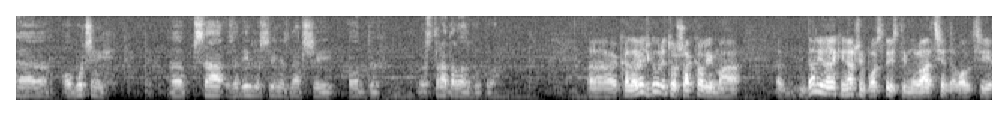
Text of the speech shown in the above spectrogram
e, obučenih e, psa za divlju svinju, znači od stradala od vukova. Kada već govorite o šakalima, Da li na neki način postoji stimulacija da lovci,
